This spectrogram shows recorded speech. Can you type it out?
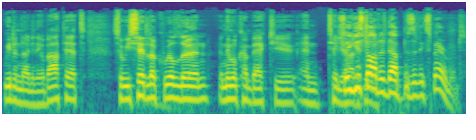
we didn't know anything about that. So we said, look, we'll learn, and then we'll come back to you and tell you. So you to do it." started up as an experiment.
